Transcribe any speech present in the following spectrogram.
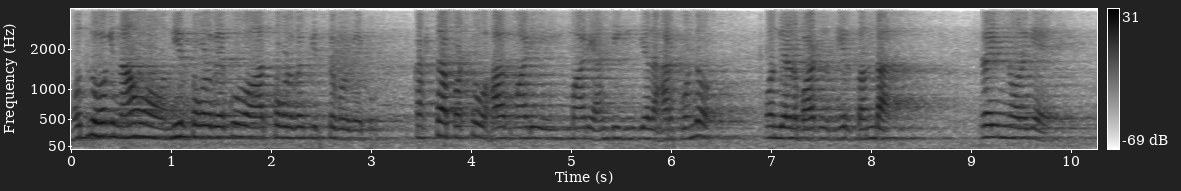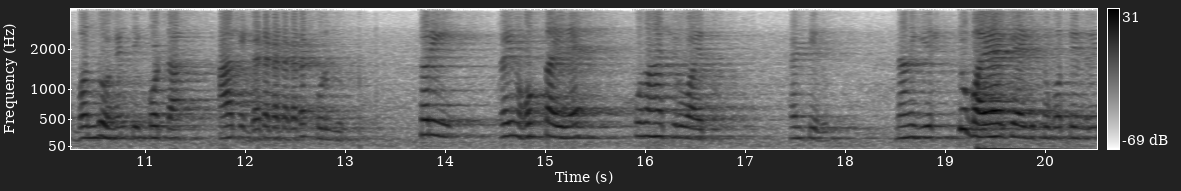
ಮೊದಲು ಹೋಗಿ ನಾವು ನೀರು ತಗೊಳ್ಬೇಕು, ಅದು ತಗೊಳ್ಬೇಕು, ಇದು ತಗೊಳ್ಬೇಕು. ಕಷ್ಟಪಟ್ಟು ಹಾಗೆ ಮಾಡಿ, ಇದು ಮಾಡಿ, ಅಂಗಿ ಗಿಂಗಿ ಎಲ್ಲ ಹಾರಿಕೊಂಡು ಒಂದೆರಡು ಬಾಟಲ್ ನೀರು ತಂದ. ಟ್ರೈನ್ನೊಳಗೆ ಬಂದು ಹೆಂಡತಿ ಕೊಟ್ಟ ಹಾಕಿ ಘಟ ಘಟ ಘಟ ಕುಡಿದು ಸರಿ, ಟ್ರೈನ್ ಹೋಗ್ತಾ ಇದೆ, ಪುನಃ ಶುರುವಾಯಿತು ಹೆಂಡತಿದು. ನನಗೆ ಎಷ್ಟು ಬಾಯಾರಿಕೆ ಆಗಿತ್ತು ಗೊತ್ತೇನ್ರಿ?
